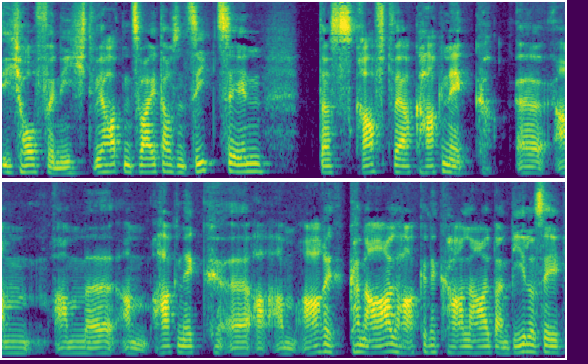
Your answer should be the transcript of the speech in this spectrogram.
Ich hoffe nicht. Wir hatten 2017 das Kraftwerk Hagneck äh, am, am, äh, am Hagneck, äh, am Aare-Kanal, Hagneck-Kanal beim Bielersee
